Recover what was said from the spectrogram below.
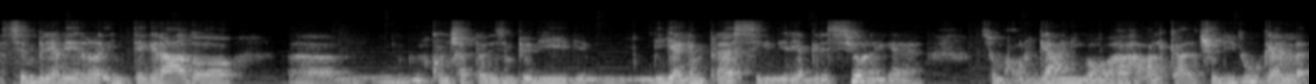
sembri aver integrato Uh, il concetto ad esempio di, di, di gegenpressing, di riaggressione che è insomma, organico a, al calcio di Tuchel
